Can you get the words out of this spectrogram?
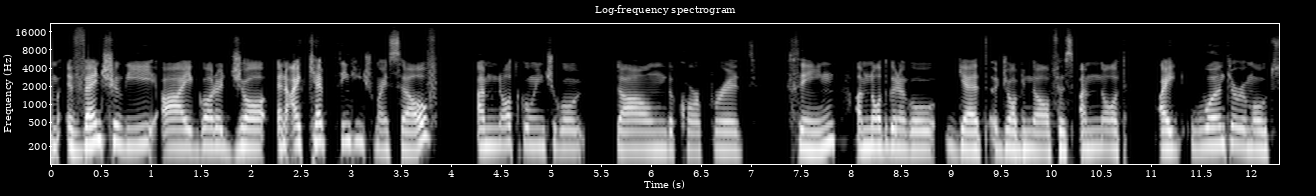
um, eventually, I got a job, and I kept thinking to myself, I'm not going to go down the corporate thing. I'm not gonna go get a job in the office. I'm not. I want a remote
